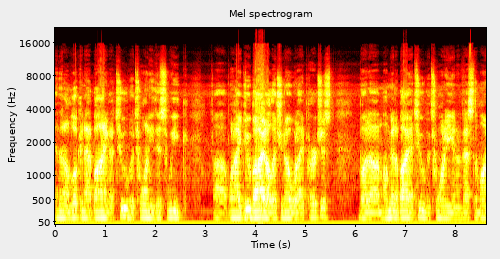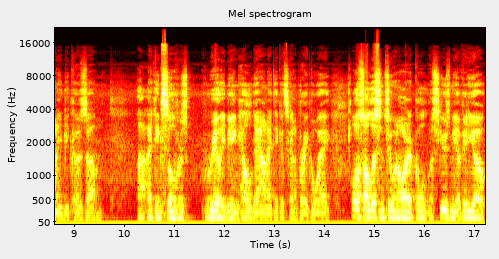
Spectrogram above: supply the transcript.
and then I'm looking at buying a tube of 20 this week. Uh, when I do buy it, I'll let you know what I purchased, but um, I'm going to buy a tube of 20 and invest the money because um, I think silver's really being held down. I think it's going to break away. Also, listen to an article, excuse me, a video,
